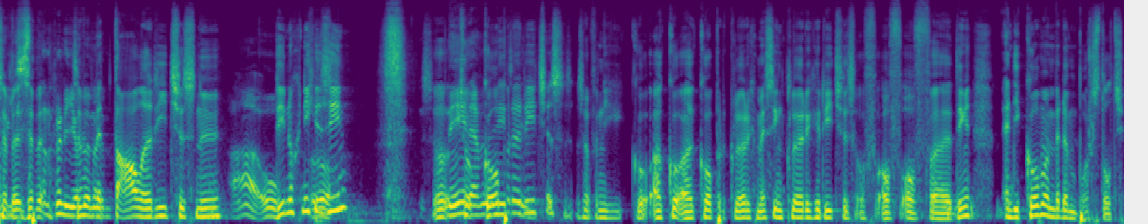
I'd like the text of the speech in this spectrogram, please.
hebben- ze, hebben- hebben- metalen rietjes nu. Ah, oh. Die nog niet Oh. gezien? Zo, Nee, zo koperen rietjes, zo van die ko ko- eh, koperkleurig, messingkleurige rietjes of, of, of eh, dingen. En die komen met een borsteltje.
